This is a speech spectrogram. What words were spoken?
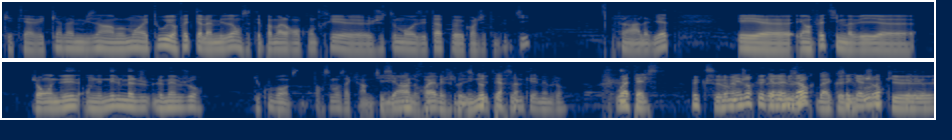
qui était avec Calamusa à un moment et tout. Et en fait, Calamusa, on s'était pas mal rencontrés euh, justement aux étapes euh, quand j'étais plus petit, enfin à la Villette. Et, euh, et en fait, il m'avait. euh, genre, on est, on est né le, même- le même jour. Du coup, bon, forcément, ça crée un petit lien. incroyable. après, Je tu connais une autre personne qui est les mêmes jours. What else? Excellent. Le même jour que Le Calamisa bah, que C'est du quel coup, jour que-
